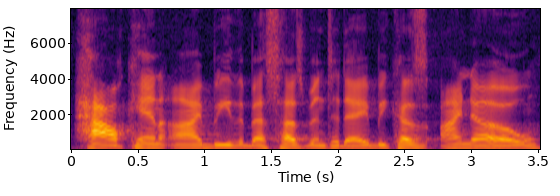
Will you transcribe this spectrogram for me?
How can I be the best husband today? Because I know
